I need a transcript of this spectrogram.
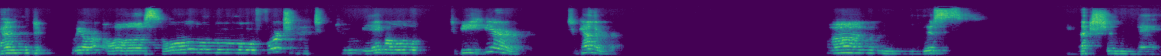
And we are all so fortunate to be able to be here together on this election day.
